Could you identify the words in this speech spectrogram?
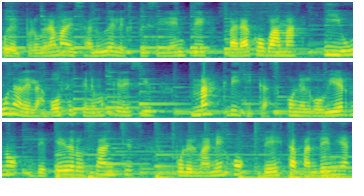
o del programa de salud del expresidente Barack Obama y una de las voces, tenemos que decir, más críticas con el gobierno de Pedro Sánchez por el manejo de esta pandemia.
